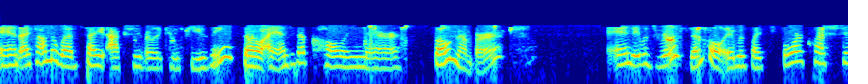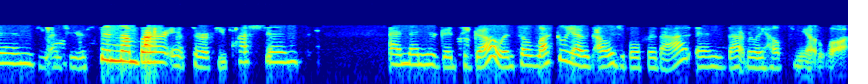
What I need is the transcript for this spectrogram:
And I found the website actually really confusing, so I ended up calling their phone number. And it was really simple. It was like four questions, you enter your SIN number, answer a few questions, and then you're good to go. And so luckily I was eligible for that and that really helped me out a lot.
